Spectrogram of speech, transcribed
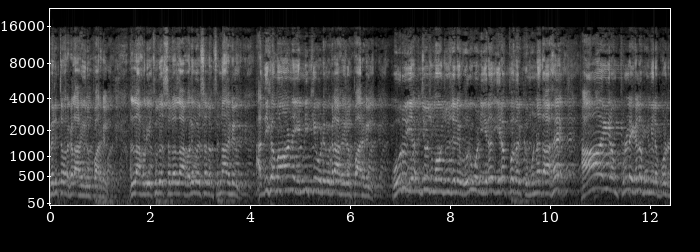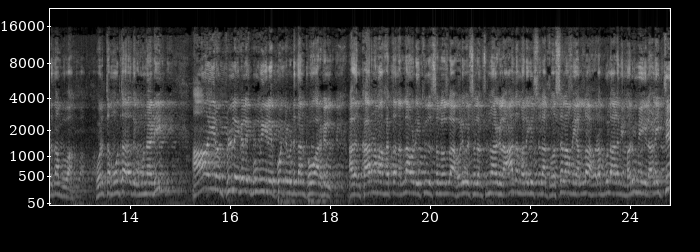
பெருத்தவர்களாக இருப்பார்கள். அல்லாஹுடைய தூதர் சொல்லல்லா வலிவர் செல்லம் சொன்னார்கள் அதிகமான எண்ணிக்கை உடையவர்களாக இருப்பார்கள். ஒரு யஜூஜ் மௌஜூஜிலே ஒருவன் இற இறப்பதற்கு முன்னதாக ஆயிரம் பிள்ளைகளை பூமியில போட்டுட்டு தான் போவாங்க. ஒருத்த மூத்தாரதுக்கு முன்னாடி ஆயிரம் பிள்ளைகளை பூமியிலே போட்டுவிட்டு தான் போவார்கள். அதன் காரணமாகத்தான் அல்லாவுடைய தூது சொல்லல்லா ஒளிவர் செல்லம் சொன்னார்கள் ஆதம் அலஹி சொல்லாத் வசலாமை அல்லாஹ் ரபுல் ஆலமி மறுமையில் அழைத்து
